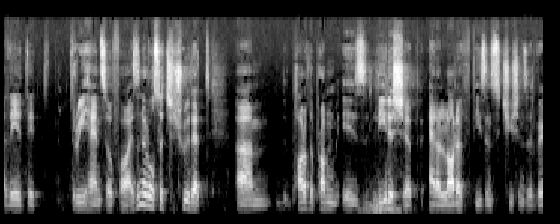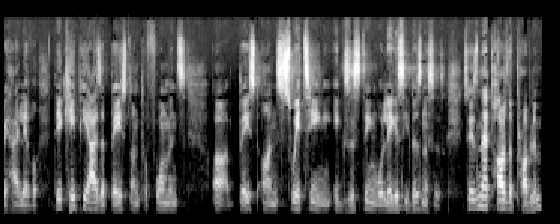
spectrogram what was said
uh, the, the three hands so far. Isn't it also true that um, part of the problem is leadership at a lot of these institutions at a very high level? Their KPIs are based on performance, uh, based on sweating existing or legacy businesses. So, isn't that part of the problem?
